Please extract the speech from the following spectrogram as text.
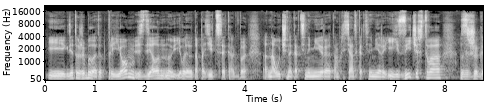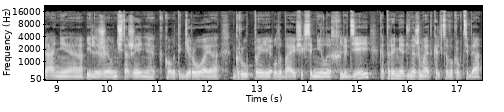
и где-то уже был этот прием сделан, ну, и вот эта оппозиция, как бы научная картина мира, там, христианская картина мира и язычество, сжигание или же уничтожение какого-то героя группой улыбающихся милых людей, которые медленно сжимают кольцо вокруг тебя.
